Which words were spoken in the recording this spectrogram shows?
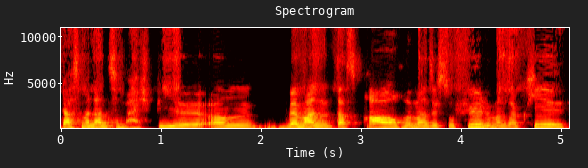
dass man dann zum Beispiel, ähm, wenn man das braucht, wenn man sich so fühlt, wenn man sagt, okay,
